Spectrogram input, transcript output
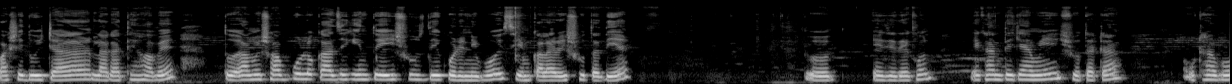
পাশে দুইটা লাগাতে হবে। তো আমি সবগুলো কাজে কিন্তু এই সুচ দিয়ে করে নিব সেম কালারের সুতা দিয়ে। তো এই যে দেখুন, এখান থেকে আমি সুতাটা উঠাবো,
